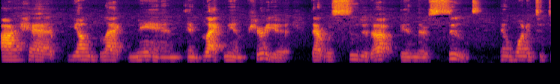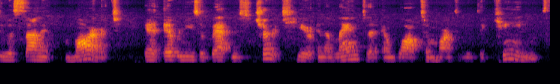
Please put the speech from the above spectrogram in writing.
I had young black men and black men, period, that were suited up in their suits and wanted to do a silent march at Ebenezer Baptist Church here in Atlanta and walk to Martin Luther King's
